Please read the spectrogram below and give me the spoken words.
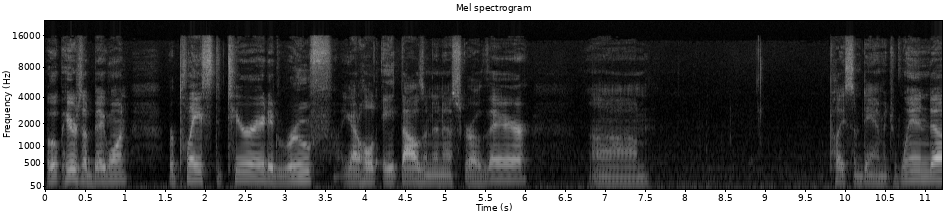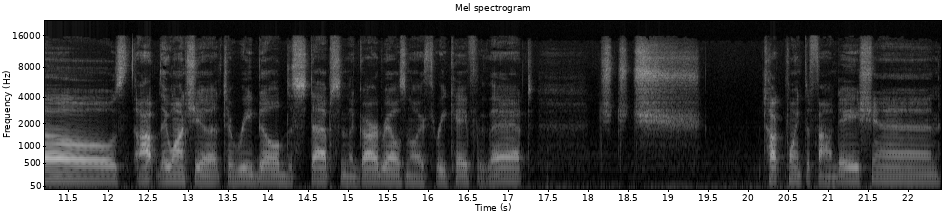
Oh, here's a big one. Replace deteriorated roof. You got to hold 8000 in escrow there. Um, replace some damaged windows. Oh, they want you to rebuild the steps and the guardrails, another 3K for that. Tuck point the foundation.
